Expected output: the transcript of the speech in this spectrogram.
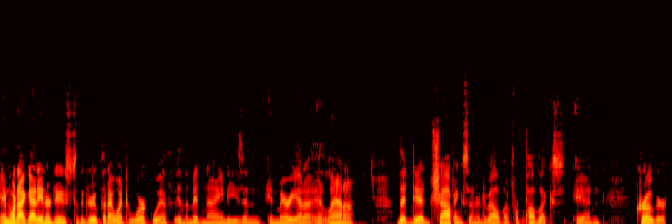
And when I got introduced to the group that I went to work with in the mid 90s in, in Marietta, Atlanta, that did shopping center development for Publix and Kroger,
